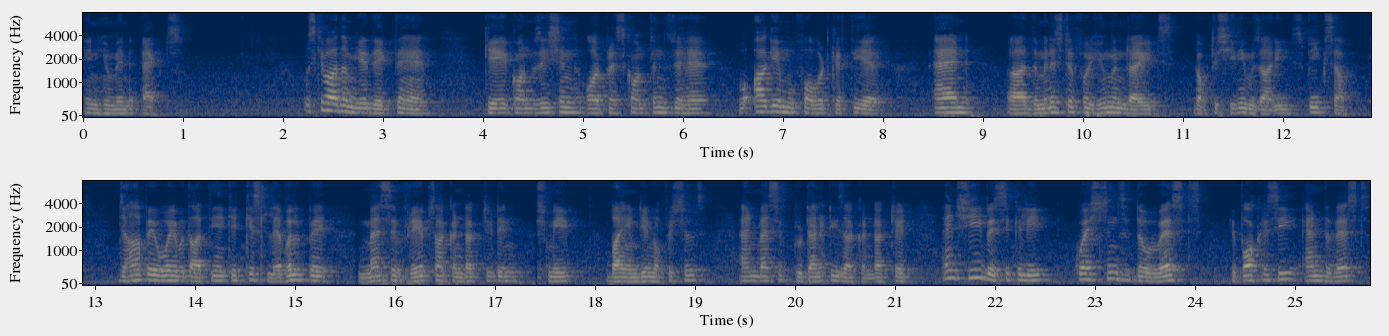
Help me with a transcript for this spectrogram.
inhuman acts. उसके बाद हम ये देखते हैं कि कॉन्वर्जेशन और प्रेस कॉन्फ्रेंस जो है वो आगे मूव फॉरवर्ड करती है and the minister for human rights doctor Shireen Mazari speaks up जहाँ पे वो ये बताती हैं कि किस लेवल पे Massive rapes are conducted in Kashmir by Indian officials and massive brutalities are conducted. And she basically questions the West's hypocrisy and the West's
